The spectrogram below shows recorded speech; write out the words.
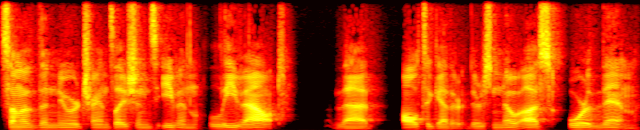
Some of the newer translations even leave out that altogether. There's no us or them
